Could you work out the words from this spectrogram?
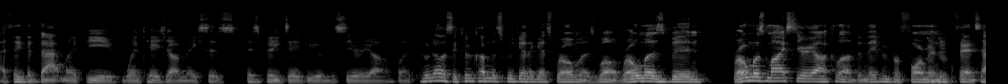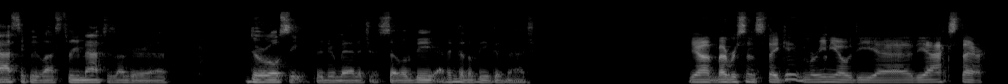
I think that that might be when Tajon makes his his big debut in the Serie A. But who knows? It could come this weekend against Roma as well. Roma's been Roma's my Serie A club, and they've been performing mm-hmm. fantastically last three matches under uh, De Rossi, the new manager. So it'll be I think that'll be a good match. Yeah, ever since they gave Mourinho the uh, the axe there,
